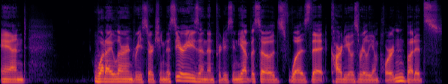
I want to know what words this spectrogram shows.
And what I learned researching the series and then producing the episodes was that cardio is really important, but it's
